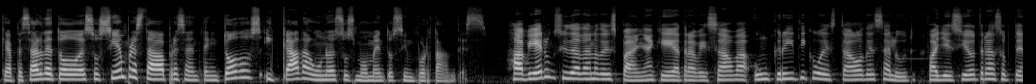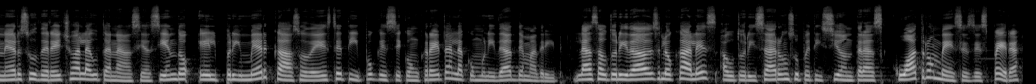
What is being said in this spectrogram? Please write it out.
que a pesar de todo eso siempre estaba presente en todos y cada uno de sus momentos importantes. Javier, un ciudadano de España que atravesaba un crítico estado de salud, falleció tras obtener su derecho a la eutanasia, siendo el primer caso de este tipo que se concreta en la Comunidad de Madrid. Las autoridades locales autorizaron su petición tras cuatro meses de espera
